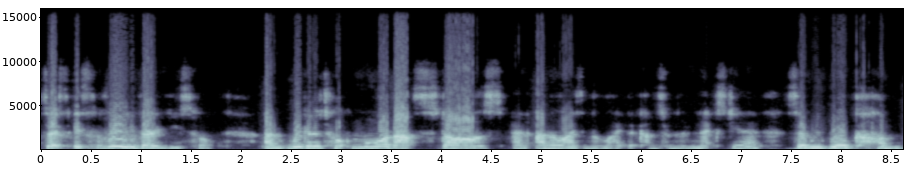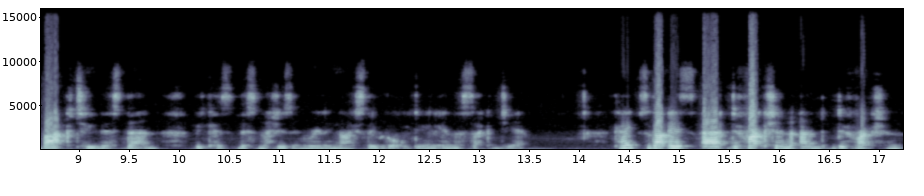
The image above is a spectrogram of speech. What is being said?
So it's, it's really very useful. Um, we're going to talk more about stars and analysing the light that comes from them next year, so we will come back to this then, because this meshes in really nicely with what we're doing in the second year. Okay, so that is uh, diffraction and diffraction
